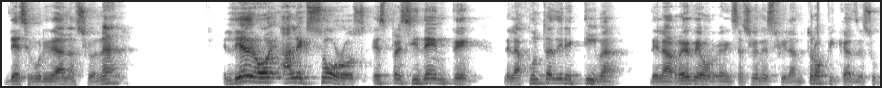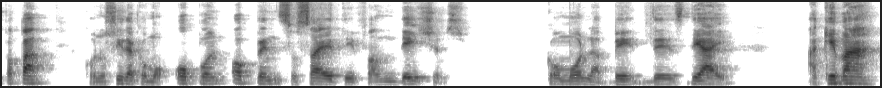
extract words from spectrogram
de Seguridad Nacional. El día de hoy, Alex Soros es presidente de la junta directiva de la red de organizaciones filantrópicas de su papá, conocida como Open, Open Society Foundations, como la B desde ahí. ¿A qué va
